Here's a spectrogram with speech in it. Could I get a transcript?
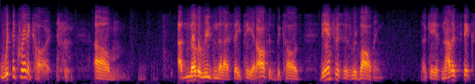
with the credit card, um, another reason that I say pay it off is because the interest is revolving. Okay, it's not a fixed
